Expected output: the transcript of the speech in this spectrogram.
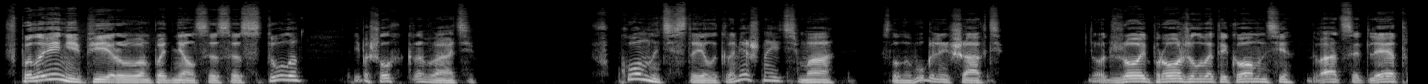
В половине первого он поднялся со стула и пошел к кровати. В комнате стояла кромешная тьма, словно в угольной шахте. Но Джой прожил в этой комнате двадцать лет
